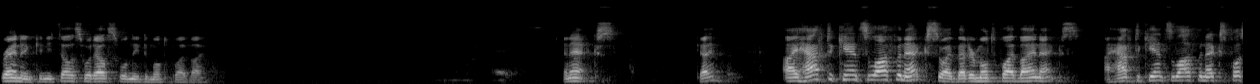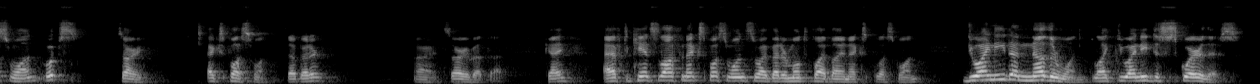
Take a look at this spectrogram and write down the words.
Brandon, can you tell us what else we'll need to multiply by? An x. Okay? I have to cancel off an x, so I better multiply by an x. I have to cancel off an x plus 1. Whoops, sorry. x plus 1. Is that better? All right, sorry about that. Okay? I have to cancel off an x plus 1, so I better multiply by an x plus 1. Do I need another one? Like, do I need to square this?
